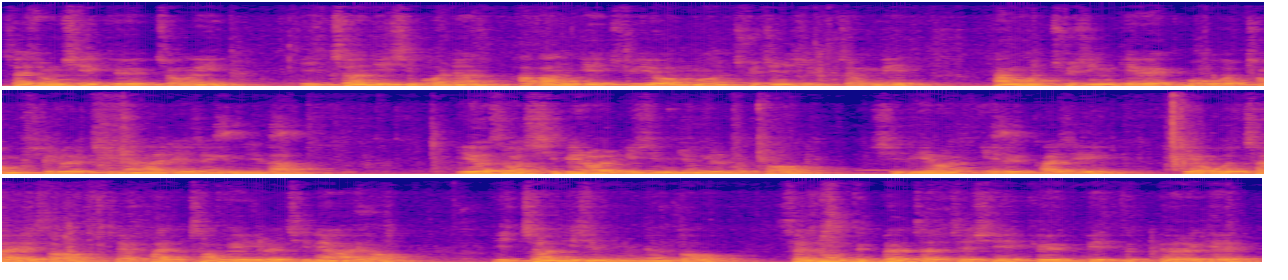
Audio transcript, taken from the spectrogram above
세종시 교육청의 2025년 하반기 주요 업무 추진 실정 및 향후 추진 계획 보고 청취를 진행할 예정입니다. 이어서 11월 26일부터 12월 1일까지 제5차에서 제8차 회의를 진행하여 2026년도 세종특별자치시 교육비 특별에게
